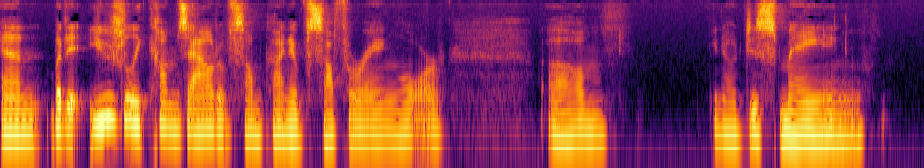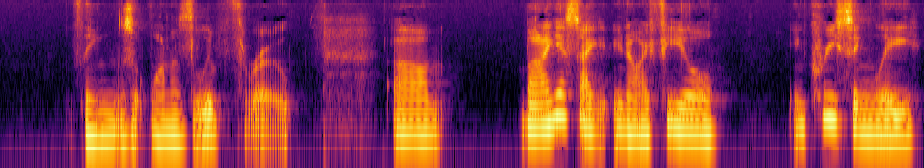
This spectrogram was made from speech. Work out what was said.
And but it usually comes out of some kind of suffering or, um, you know, dismaying things that one has lived through. Um, but I guess I, you know, I feel increasingly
